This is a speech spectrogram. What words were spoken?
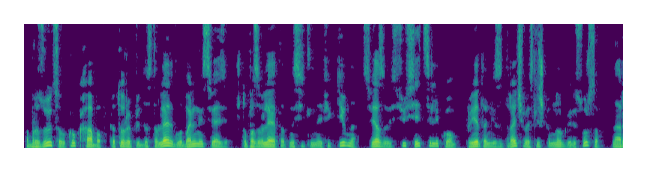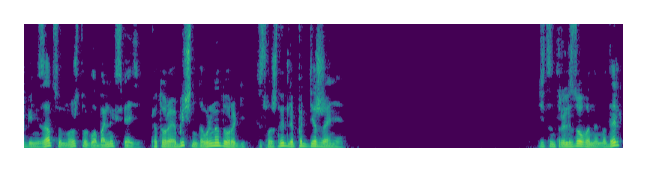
образуются вокруг хабов, которые предоставляют глобальные связи, что позволяет относительно эффективно связывать всю сеть целиком, при этом не затрачивая слишком много ресурсов на организацию множества глобальных связей, которые обычно довольно дороги и сложны для поддержания. Децентрализованная модель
